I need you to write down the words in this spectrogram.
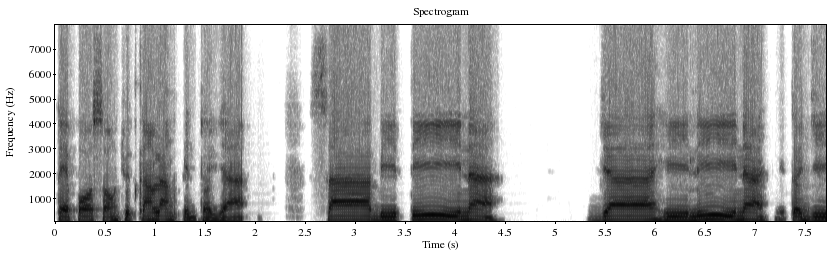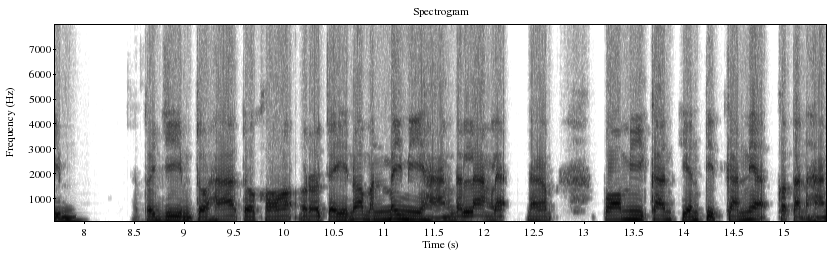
แต่พอสองจุดข้างล่างเป็นตัวยะซาบิตีนะ ยาฮิลีนะนี่ตัวยิมตัวยีมตัวฮะตัวคาะเราจะเห็นว่ามันไม่มีหางด้านล่างแล้วนะครับ พอมีการเขียนติดกันเนี่ยก็ตัดหาง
